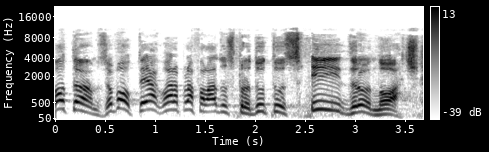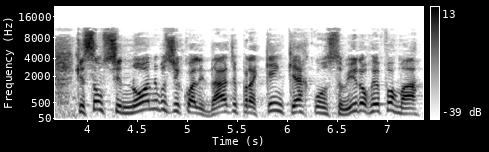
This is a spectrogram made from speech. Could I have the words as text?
Voltamos. Eu voltei agora para falar dos produtos Hidronorte, que são sinônimos de qualidade para quem quer construir ou reformar.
